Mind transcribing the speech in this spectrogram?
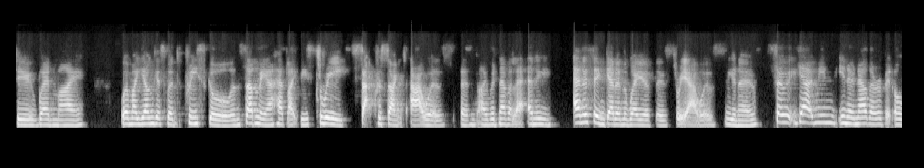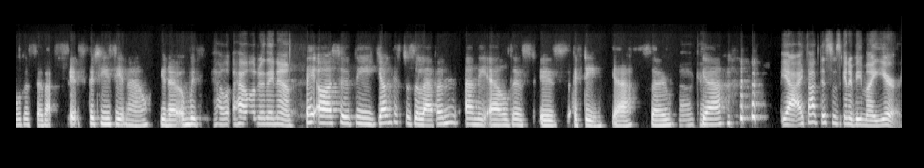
to when my when my youngest went to preschool and suddenly I had like these three sacrosanct hours and I would never let any anything get in the way of those three hours, you know. So yeah, I mean, you know, now they're a bit older, so that's it's a bit easier now, you know. And with how how old are they now? They are so the youngest is eleven and the eldest is fifteen. Yeah. So okay. yeah. yeah, I thought this was going to be my year.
